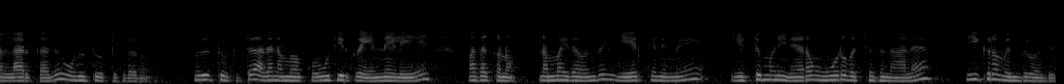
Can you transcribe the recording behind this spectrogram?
நல்லா இருக்காது. உதுத்து விட்டுக்கிடணும் உதுத்து விட்டுட்டு அதை நம்ம ஊற்றிருக்கிற எண்ணெயிலேயே வதக்கணும். நம்ம இதை வந்து ஏற்கனவே எட்டு மணி நேரம் ஊற வச்சதுனால சீக்கிரம் வெந்துடும் அது.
